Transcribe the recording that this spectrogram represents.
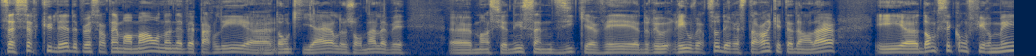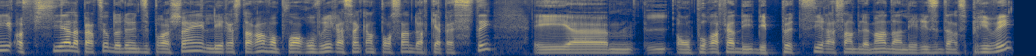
Ça circulait depuis un certain moment. On en avait parlé euh, Ouais. donc hier. Le journal avait euh, mentionné samedi qu'il y avait une ré- réouverture des restaurants qui était dans l'air. Et euh, donc, c'est confirmé, officiel à partir de lundi prochain. Les restaurants vont pouvoir rouvrir à 50% de leur capacité. Et euh, on pourra faire des, petits rassemblements dans les résidences privées.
